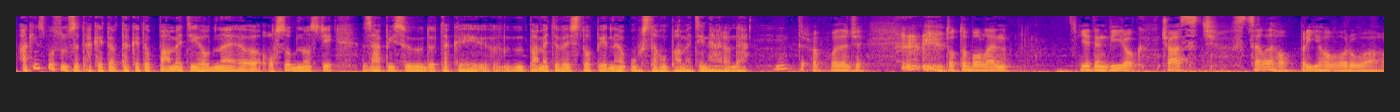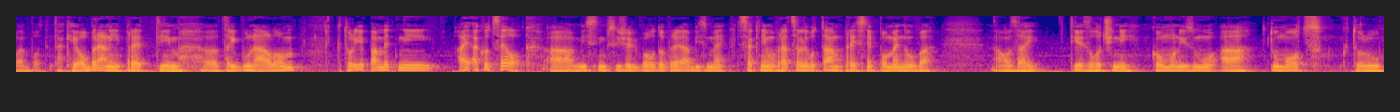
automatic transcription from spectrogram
Akým spôsobom sa takéto, takéto pamätihodné e, osobnosti zapisujú do takej pamäťovej stopy jedného ústavu pamäti národa? Hm, treba povedať, že toto bol len jeden výrok, časť z celého príhovoru alebo také obrany pred tým e, tribunálom, ktorý je pamätný aj ako celok. A myslím si, že by bolo dobré, aby sme sa k nemu vracali, lebo tam presne pomenúva naozaj tie zločiny komunizmu a tú moc, ktorú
